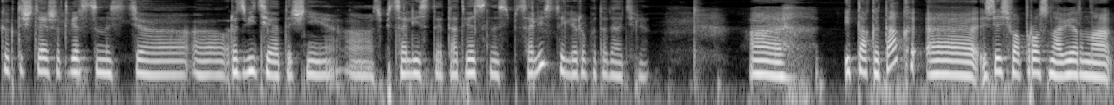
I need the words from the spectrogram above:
Как ты считаешь, ответственность э, э, развития, точнее, э, специалиста, это ответственность специалиста или работодателя? И так, и так. Э, здесь вопрос, наверное,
